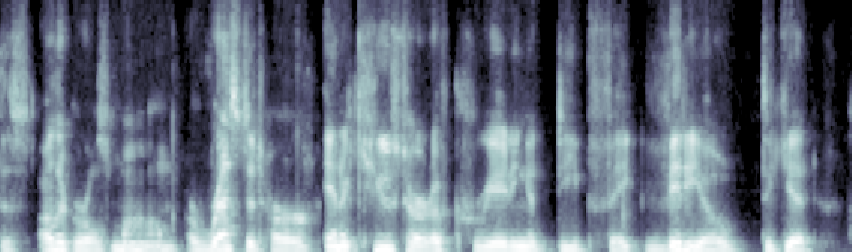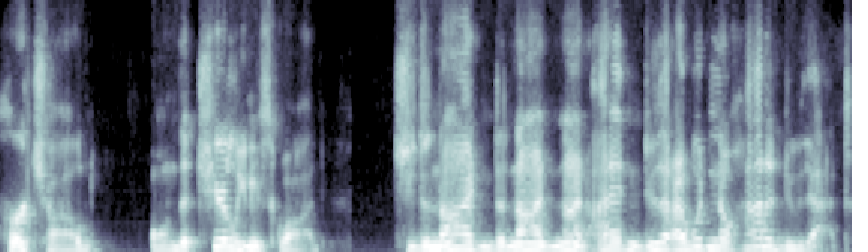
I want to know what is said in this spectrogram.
this other girl's mom arrested her and accused her of creating a deep fake video to get her child on the cheerleading squad. She denied and denied and denied. I didn't do that. I wouldn't know how to do that.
